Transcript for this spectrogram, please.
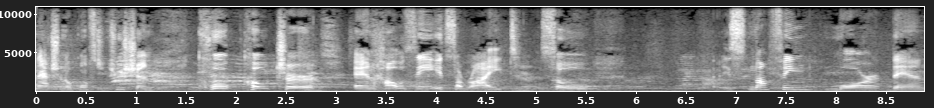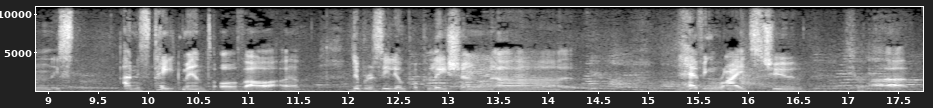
national constitution, co- culture yes. and housing, it's a right. Yeah. So it's nothing more than a statement of our, uh, the Brazilian population uh, having rights to, uh,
